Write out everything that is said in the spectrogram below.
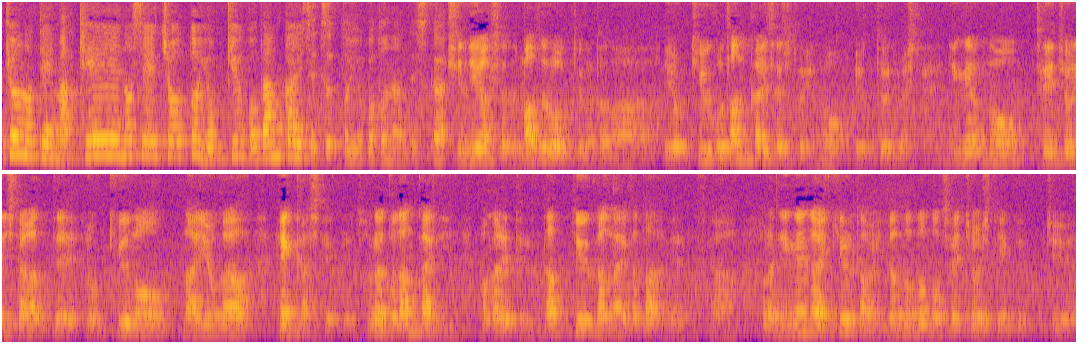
今日のテーマ、経営の成長と欲求5段階説ということなんですが、心理学者でマズローという方が欲求5段階説というのを言っておりまして人間の成長に従って欲求の内容が変化してくるそれは5段階に分かれてるんだっていう考え方でありますがこれは人間が生きるためにどんどんどんどん成長していくっていう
